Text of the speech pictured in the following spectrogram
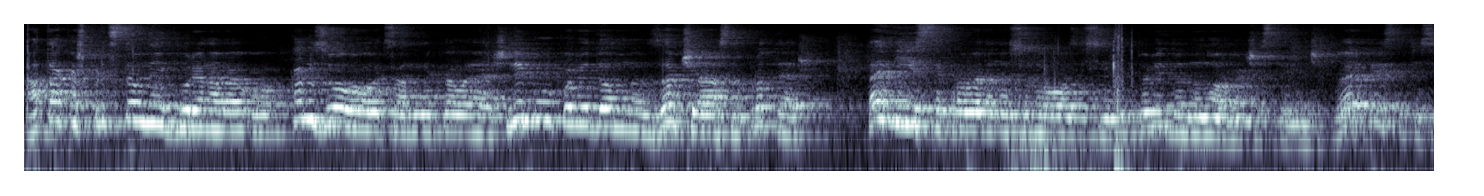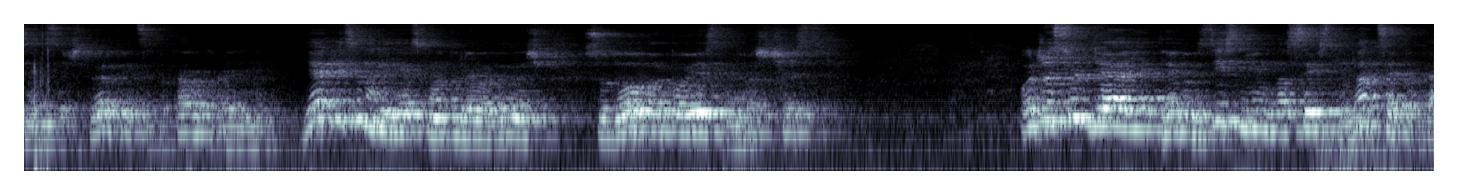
а також представник Бурянова Камзолов Олександр Миколаївич не був повідомлений завчасно про те, та місце проведення судового засідання відповідно до норми частини 4 статті 74 ЦПК України. Як і Сангелєвський Анатолій Володимирович судовою повісткою, ваша честь. Отже, суддя Янук здійснює насильство над ЦПК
